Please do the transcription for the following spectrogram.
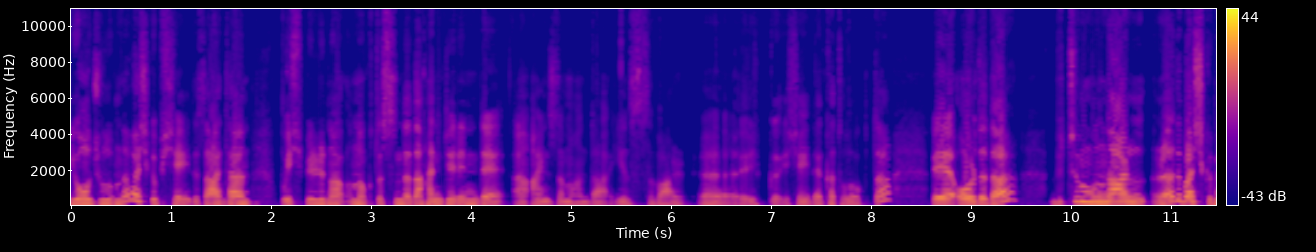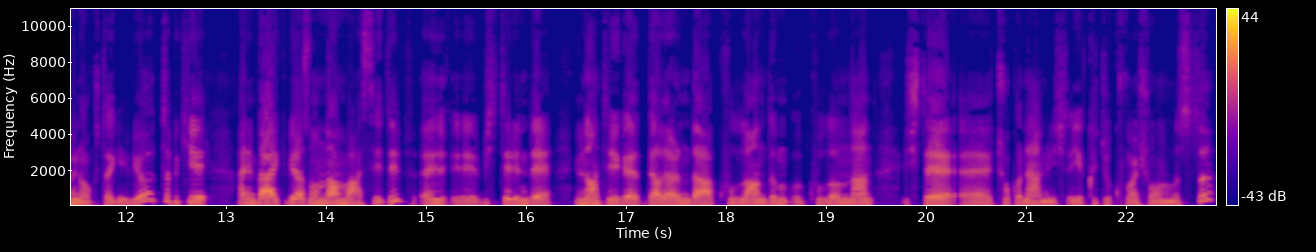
yolculuğumda başka bir şeydi. Zaten bu işbirliği noktasında da hani Ceren'in de aynı zamanda yazısı var şeyde katalogda ve orada da bütün bunlarla da başka bir nokta geliyor. Tabii ki hani belki biraz ondan bahsedip e, e, Bister'in de Yunan tragedyalarında kullandığım kullanılan işte e, çok önemli işte yakıcı kumaş olması'nın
